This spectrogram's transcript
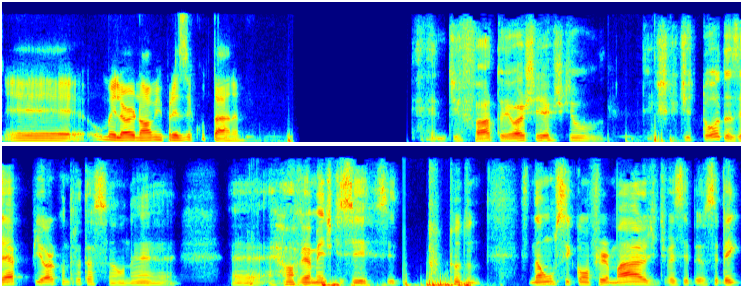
é, o melhor nome para executar, né? É, de fato, eu achei acho que, o, acho que de todas é a pior contratação, né? É, obviamente que se, se, tudo se não se confirmar, a gente vai ser, vai ser bem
